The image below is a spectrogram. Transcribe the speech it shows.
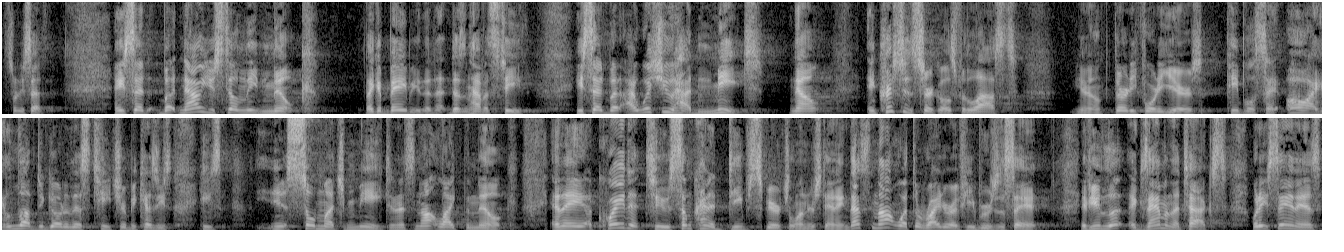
That's what he said. And he said, But now you still need milk, like a baby that doesn't have its teeth. He said, But I wish you had meat. Now, in Christian circles for the last you know 30 40 years people say oh i love to go to this teacher because he's he's so much meat and it's not like the milk. And they equate it to some kind of deep spiritual understanding. That's not what the writer of Hebrews is saying. If you look, examine the text, what he's saying is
